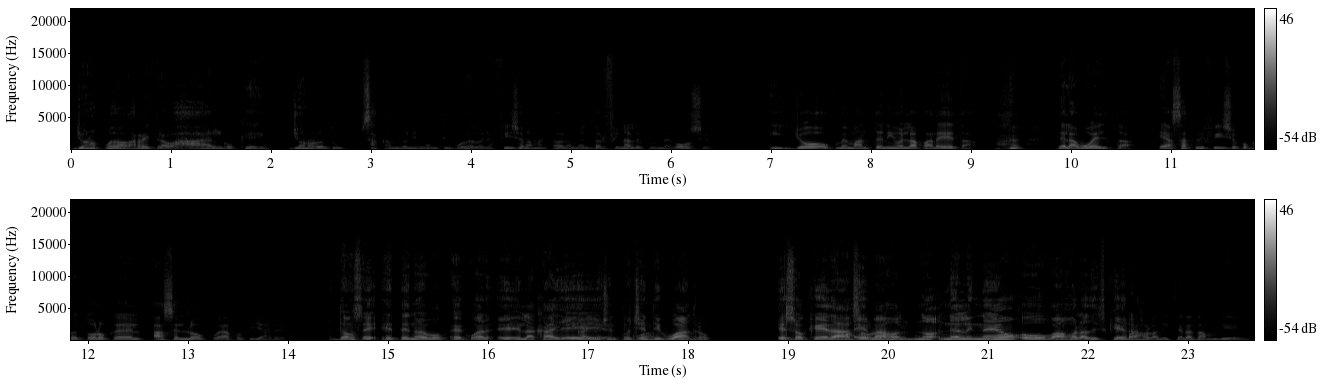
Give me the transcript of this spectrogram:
Yo no puedo agarrar y trabajar algo que yo no le estoy sacando ningún tipo de beneficio. Lamentablemente al final es un negocio. Y yo me he mantenido en la paleta de la vuelta, es a sacrificio, porque todo lo que él hace el loco es a cotilla récord. Entonces, este nuevo, eh, eh, la calle, 84. ¿eso queda bajo no, Nelly Neo o bajo la disquera? Bajo la disquera también.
